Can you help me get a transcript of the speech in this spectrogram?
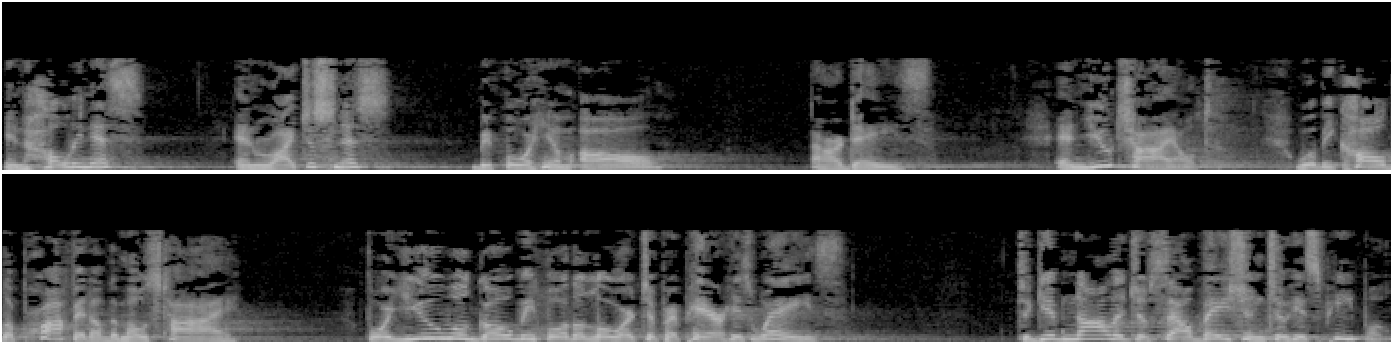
in holiness and righteousness before him all our days. And you, child, will be called the prophet of the Most High, for you will go before the Lord to prepare his ways, to give knowledge of salvation to his people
